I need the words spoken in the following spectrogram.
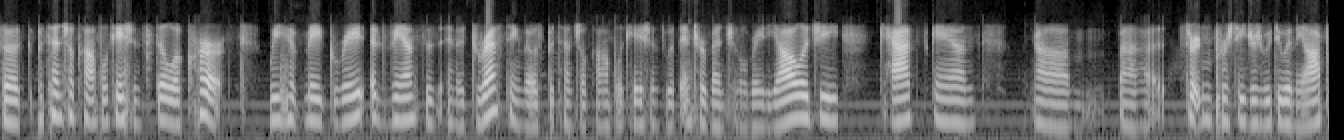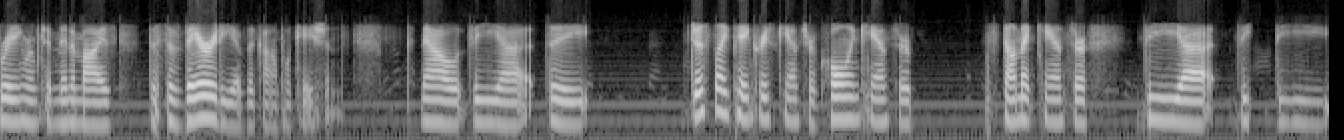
the potential complications still occur. We have made great advances in addressing those potential complications with interventional radiology, CAT scans, um, uh, certain procedures we do in the operating room to minimize the severity of the complications. Now, the uh, the just like pancreas cancer colon cancer, stomach cancer, the uh, the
